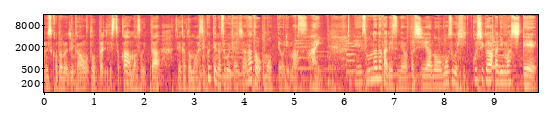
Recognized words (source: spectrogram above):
ー、息子との時間を取ったりですとか、まあ、そういった生活を回していくっていうのはすごい大事だなと思っております。はい、でそんな中ですね私あのもうすぐ引っ越しがありまして、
